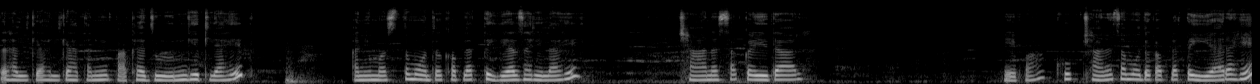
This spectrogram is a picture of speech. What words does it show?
तर हलक्या हलक्या हाताने मी पाकळ्या जुळवून घेतल्या आहेत. आणि मस्त मोदक आपला तयार झालेला आहे. छान असा कळीदार. हे पहा खूप छान असा मोदक आपला तयार आहे.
